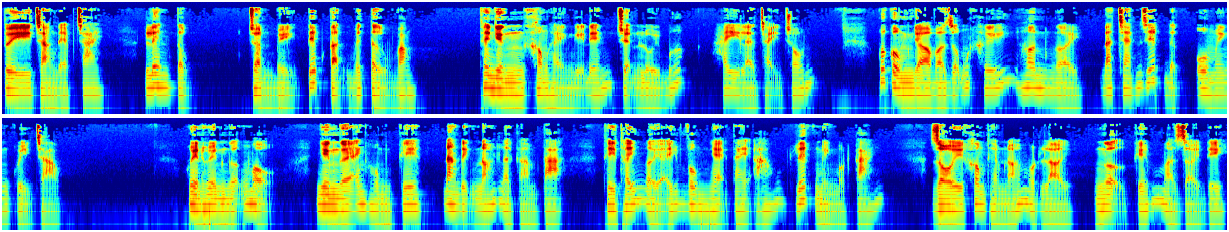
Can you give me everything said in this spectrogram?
Tuy chàng đẹp trai, liên tục chuẩn bị tiếp cận với tử vong, thế nhưng không hề nghĩ đến chuyện lùi bước hay là chạy trốn. Cuối cùng nhờ vào dũng khí hơn người đã chém giết được ô minh quỷ trảo. Huyền huyền ngưỡng mộ, nhìn người anh hùng kia đang định nói lời cảm tạ, thì thấy người ấy vung nhẹ tay áo, liếc mình một cái, rồi không thèm nói một lời, ngự kiếm mà rời đi.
